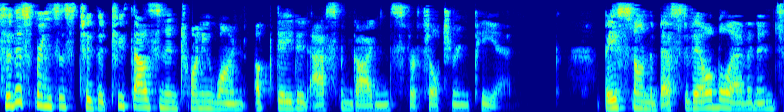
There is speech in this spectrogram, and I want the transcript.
So this brings us to the 2021 updated Aspen guidance for filtering PN. Based on the best available evidence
